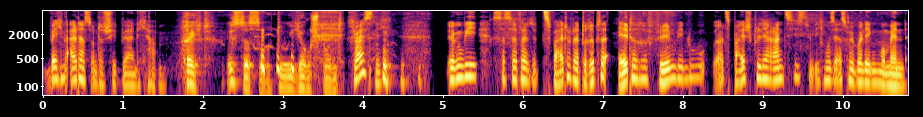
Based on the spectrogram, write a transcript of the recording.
welchen Altersunterschied wir eigentlich haben. Echt? Ist das so, du Jungspund? Ich weiß nicht. Irgendwie ist das ja der zweite oder dritte ältere Film, den du als Beispiel heranziehst. Und ich muss erst mal überlegen, Moment,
